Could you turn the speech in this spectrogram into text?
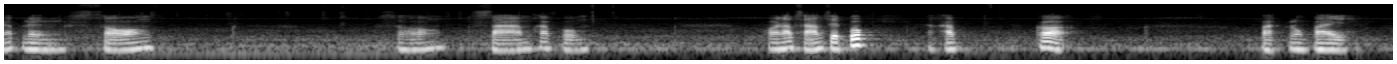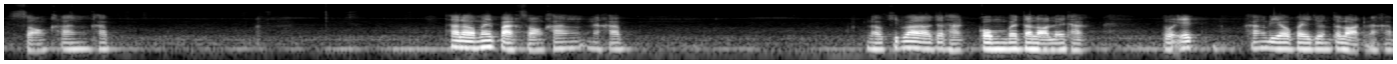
นับหนึ่งสองสองสามครับผม พอนับสามเสร็จปุ๊บนะครับ ก็ปักลงไปสองครั้งครับ ถ้าเราไม่ปักสองครั้งนะครับ เราคิดว่าเราจะถักกลมไปตลอดเลยถักตัว x ครั้งเดียวไปจนตลอดนะครับ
